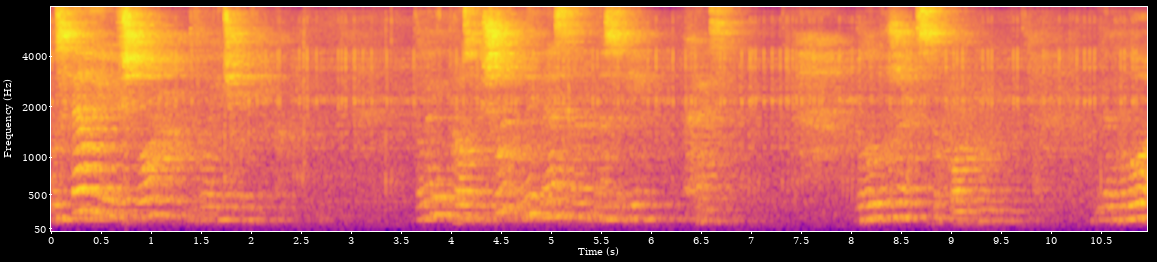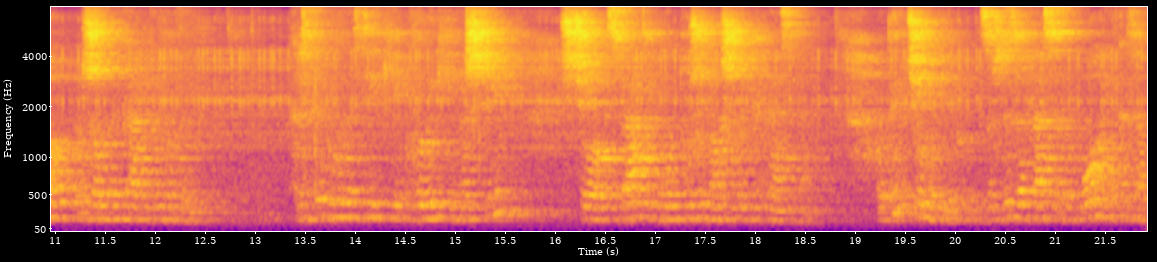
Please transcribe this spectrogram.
Пустелею йшло двоє чоловік. Вони не просто йшли, вони несли на собі хрест. Було дуже спокійно, не було жодної краплі води. Хрести були настільки великі і важкі, що справді було дуже важко їх нести. Один чоловік завжди звертався до Бога і казав,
